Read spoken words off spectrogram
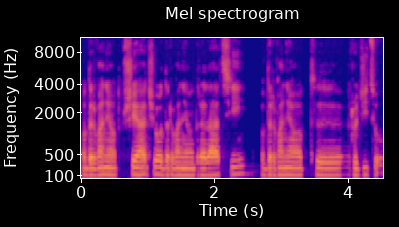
Oderwania od przyjaciół, oderwania od relacji, oderwania od y, rodziców.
